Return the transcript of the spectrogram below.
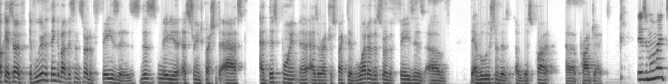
Okay, so if, if we were to think about this in sort of phases, this is maybe a, a strange question to ask. At this point, uh, as a retrospective, what are the sort of the phases of the evolution of this of this pro, uh, project? There's a moment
